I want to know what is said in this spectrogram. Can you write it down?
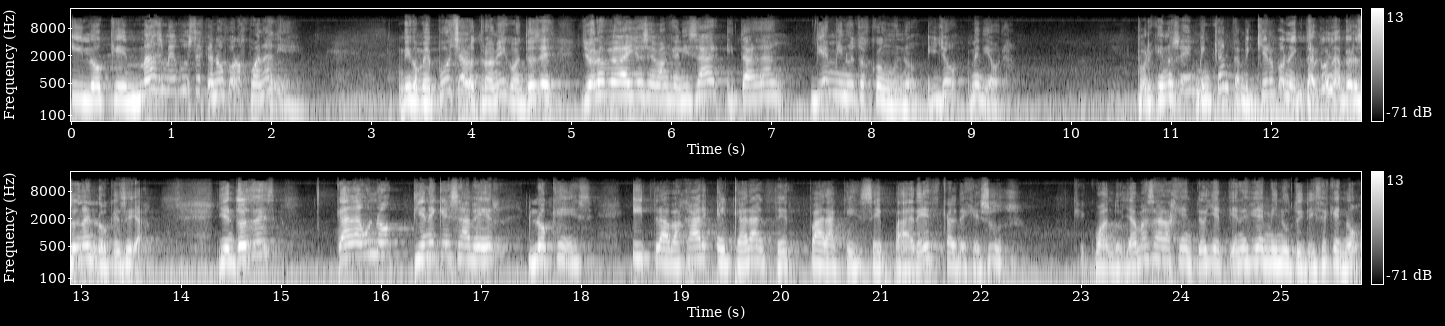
Y lo que más me gusta es que no conozco a nadie. Digo, me puedo echar otro amigo. Entonces yo los veo a ellos evangelizar y tardan 10 minutos con uno. Y yo media hora. Porque no sé, me encanta. Me quiero conectar con la persona en lo que sea. Y entonces cada uno tiene que saber lo que es y trabajar el carácter para que se parezca al de Jesús. Que cuando llamas a la gente, oye, tienes 10 minutos y te dice que no,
